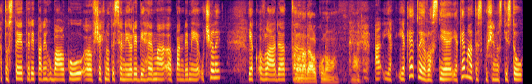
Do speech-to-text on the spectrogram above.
A to jste tedy, pane Hubálku, eh, všechno ty seniory během eh, pandemie učili? Jak ovládat? Ano, na eh, dálku, no. no. A jak, jaké to je vlastně, jaké máte zkušenosti s tou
